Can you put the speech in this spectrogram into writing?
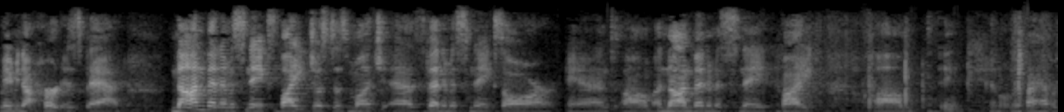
maybe not hurt as bad. Non-venomous snakes bite just as much as venomous snakes are, and um, a non-venomous snake bite. Um, I think I don't know if I have a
